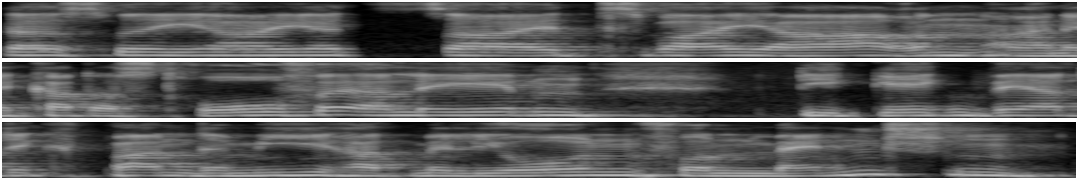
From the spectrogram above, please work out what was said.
dass wir ja jetzt seit zwei Jahren eine Katastrophe erleben. Die gegenwärtige Pandemie hat Millionen von Menschen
